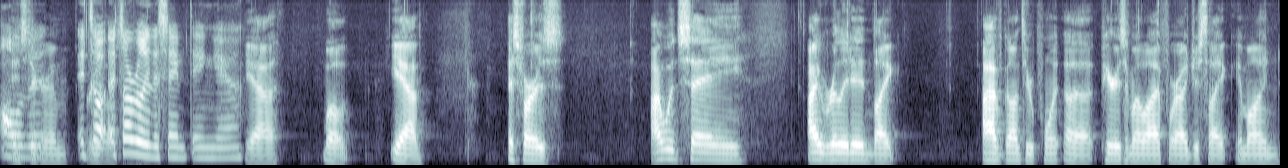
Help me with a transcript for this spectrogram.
All of it. Instagram? It's all it's all really the same thing. Yeah. Yeah. Well, yeah. As far as I would say I really did like I've gone through point uh periods of my life where I just like am on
